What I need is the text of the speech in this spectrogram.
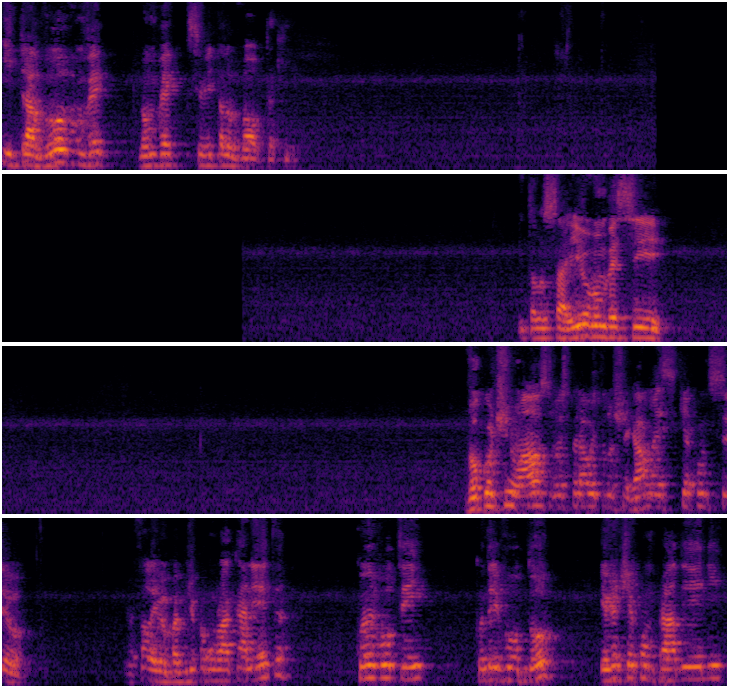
E travou, vamos ver, vamos ver se o Ítalo volta aqui. Ítalo saiu, vamos ver se. Vou continuar, vou esperar o Ítalo chegar, mas o que aconteceu? Eu falei, meu pai pediu para comprar a caneta. Quando eu voltei, quando ele voltou, eu já tinha comprado e ele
